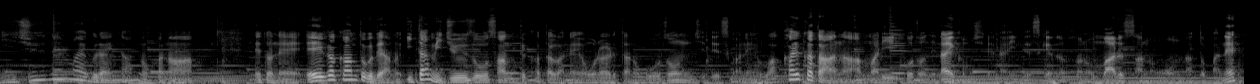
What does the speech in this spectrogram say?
う20年前ぐらいになるのかな？っとね、映画監督であの伊丹十三さんって方がねおられたのご存知ですかね若い方はあんまりご存知ないかもしれないんですけどその「マルサの女」とかね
